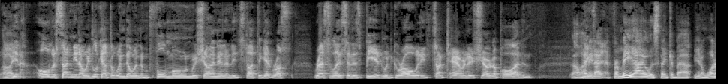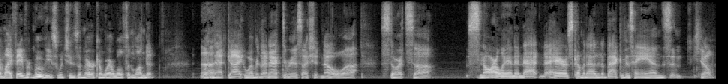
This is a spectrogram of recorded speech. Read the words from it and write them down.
Oh you know, all of a sudden, you know, he'd look out the window and the full moon was shining, and he'd start to get rust, restless, and his beard would grow, and he'd start tearing his shirt apart. And Well, I mean, I, for me, I always think about you know one of my favorite movies, which is American Werewolf in London. When that guy, whoever that actor is, I should know, uh, starts uh, snarling and that, and the hair's coming out of the back of his hands, and you know,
